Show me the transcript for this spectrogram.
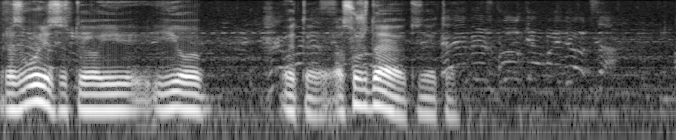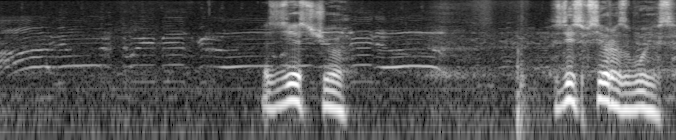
разводится, то ее это осуждают за это. Здесь что? Здесь все разводятся.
